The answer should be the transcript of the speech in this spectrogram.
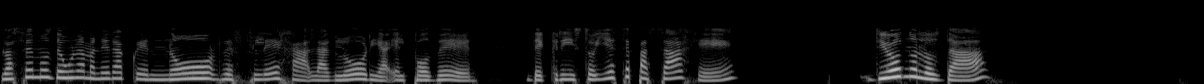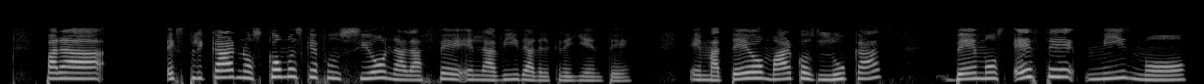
lo hacemos de una manera que no refleja la gloria, el poder de Cristo. Y este pasaje, Dios nos los da para explicarnos cómo es que funciona la fe en la vida del creyente. En Mateo, Marcos, Lucas, vemos este mismo,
